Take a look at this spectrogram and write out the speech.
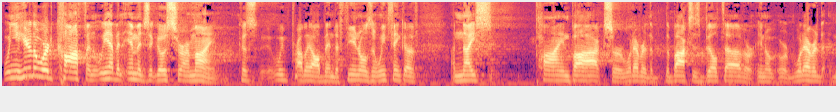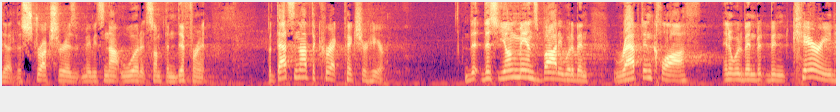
when you hear the word coffin, we have an image that goes through our mind because we've probably all been to funerals and we think of a nice pine box or whatever the, the box is built of or, you know, or whatever the, the, the structure is. Maybe it's not wood, it's something different. But that's not the correct picture here. Th- this young man's body would have been wrapped in cloth and it would have been, been carried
